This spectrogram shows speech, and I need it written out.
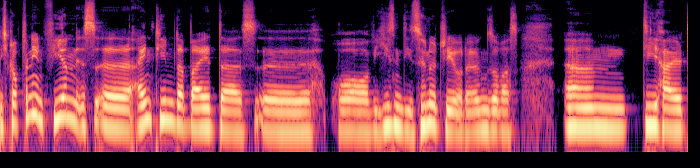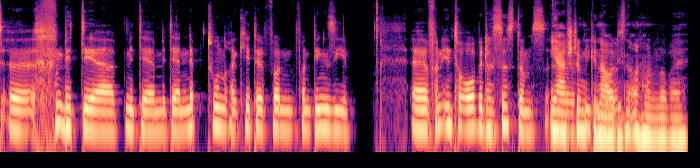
Ich glaube, von den Vieren ist äh, ein Team dabei, das, äh, oh, wie hießen die, Synergy oder irgend sowas, ähm, die halt äh, mit der, mit der, mit der Neptun-Rakete von, von Dingsy, äh, von Interorbital Systems. Ja, äh, stimmt, fliegen genau, soll. die sind auch noch dabei.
